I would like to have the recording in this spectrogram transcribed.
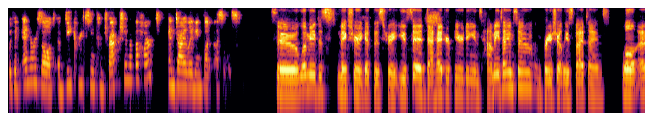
with an end result of decreasing contraction of the heart and dilating blood vessels. So let me just make sure to get this straight. You said dihydropyridines how many times now? I'm pretty sure at least five times. Well, I,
